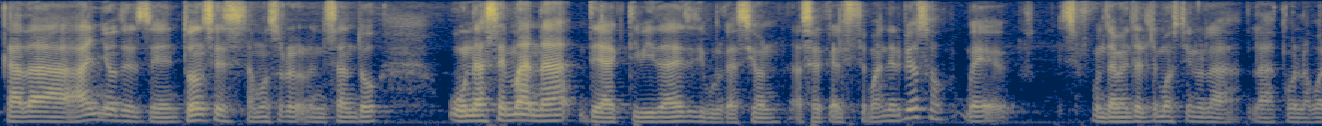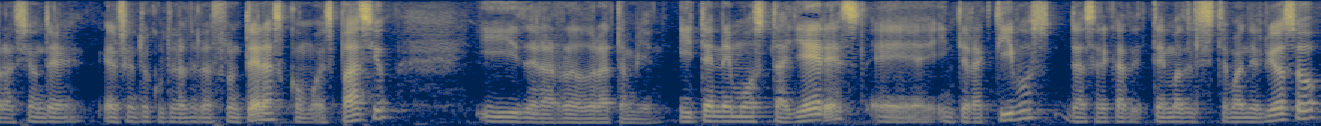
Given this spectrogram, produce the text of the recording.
Cada año desde entonces estamos organizando una semana de actividades de divulgación acerca del sistema nervioso. fundamentalmente hemos tenido la, la colaboración del Centro Cultural de las Fronteras como espacio y de la rodadora también. Y tenemos talleres eh, interactivos de acerca de temas del sistema nervioso,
